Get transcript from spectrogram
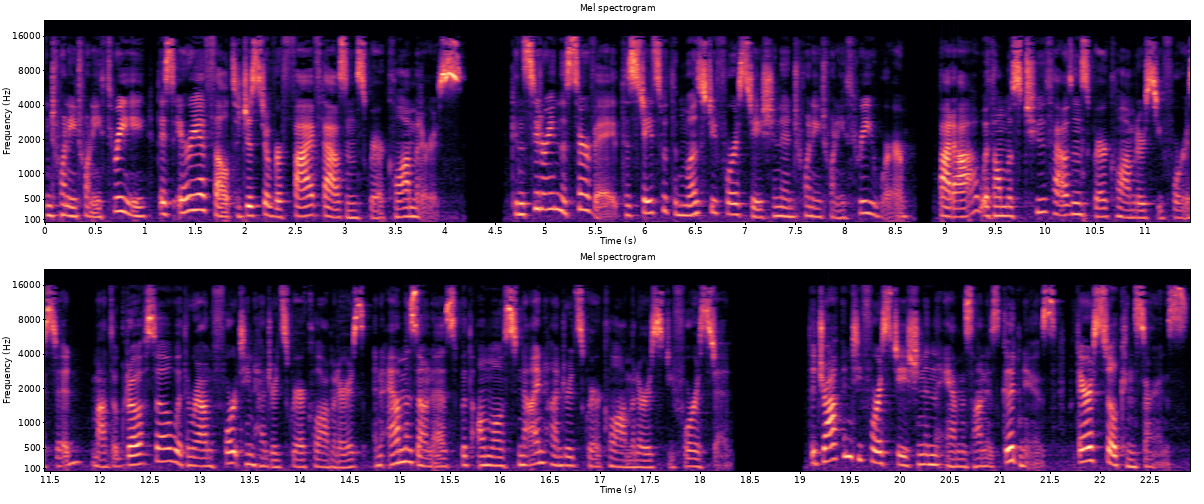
In 2023, this area fell to just over 5,000 square kilometers. Considering the survey, the states with the most deforestation in 2023 were Pará, with almost 2,000 square kilometers deforested, Mato Grosso, with around 1,400 square kilometers, and Amazonas, with almost 900 square kilometers deforested. The drop in deforestation in the Amazon is good news, but there are still concerns.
